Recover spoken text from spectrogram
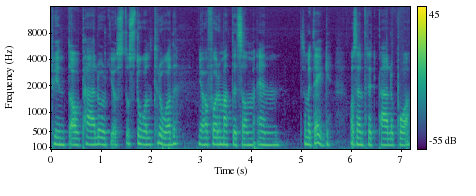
pynt av pärlor just och ståltråd. Jag har format det som, en, som ett ägg och sen trätt pärlor på.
